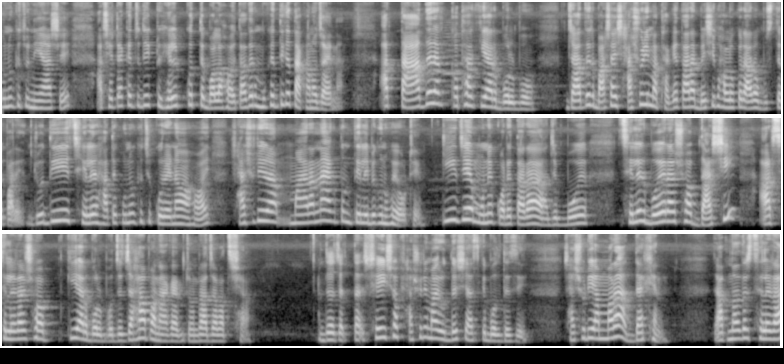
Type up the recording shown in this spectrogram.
কোনো কিছু নিয়ে আসে আর সেটাকে যদি একটু হেল্প করতে বলা হয়, তাদের মুখের দিকে তাকানো যায় না। আর তাদের কথা কি আর বলব? যাদের বাসায় শাশুড়ি মা থাকে, তারা বেশি ভালো করে আরও বুঝতে পারে। যদি ছেলের হাতে কোনো কিছু করে নেওয়া হয়, শাশুড়িরা মায়েরা না একদম তেলে বেগুন হয়ে ওঠে। কি যে মনে করে তারা যে বই ছেলের বইয়েরা সব দাসী আর ছেলেরা সব কি আর বলব যে জাহাপানা এক একজন রাজা বাদশাহ। সেই সব শাশুড়ি মায়ের উদ্দেশ্যে আজকে বলতেছি। শাশুড়ি আম্মারা দেখেন আপনাদের ছেলেরা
